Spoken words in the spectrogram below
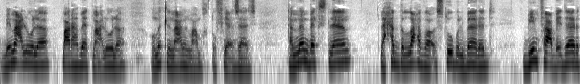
بمعلولة مع رهبات معلولة ومثل ما عمل مع مخطوفي عزاز تمام باك سلام لحد اللحظة اسلوبه البارد بينفع باداره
